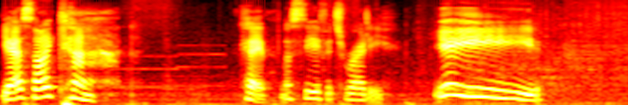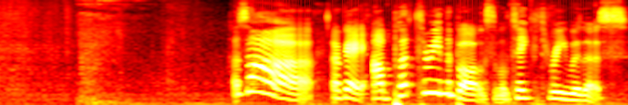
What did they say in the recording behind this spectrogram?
Yes, I can. Okay, let's see if it's ready. Yay! Huzzah! Okay, I'll put three in the box. We'll take three with us.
